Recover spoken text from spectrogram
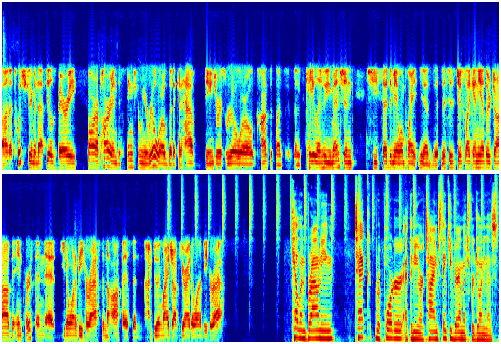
on a Twitch stream and that feels very far apart and distinct from your real world, but it can have dangerous real world consequences. And Kaitlyn, who you mentioned, she said to me at one point, you know, this is just like any other job in person. Uh, you don't want to be harassed in the office, and I'm doing my job here. I don't want to be harassed. Kellen Browning, tech reporter at the New York Times. Thank you very much for joining us.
